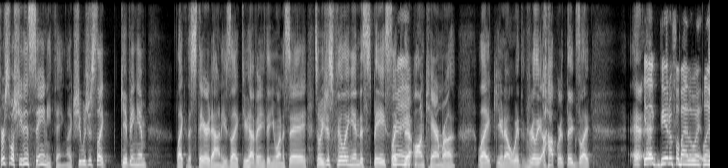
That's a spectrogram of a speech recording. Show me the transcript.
first of all, she didn't say anything. Like she was just like giving him like the stare down. He's like, "Do you have anything you want to say?" So he's just filling into space like Right. they're on camera like, you know, with really awkward things like and, You look beautiful, by the way. Like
